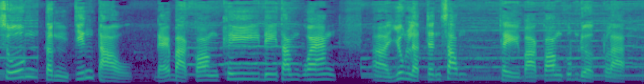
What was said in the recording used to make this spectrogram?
xuống từng chuyến tàu để bà con khi đi tham quan à, du lịch trên sông thì bà con cũng được là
